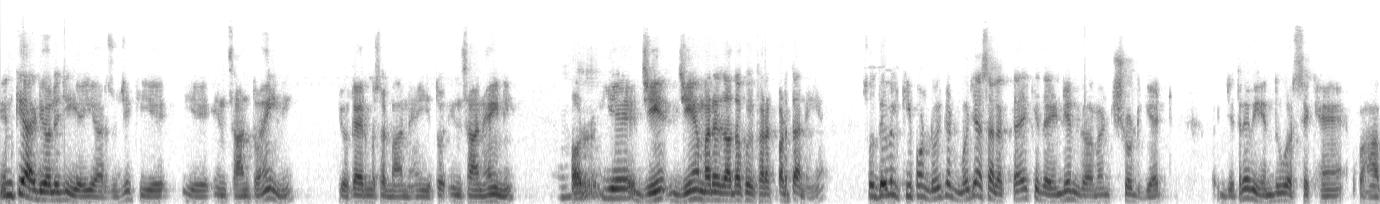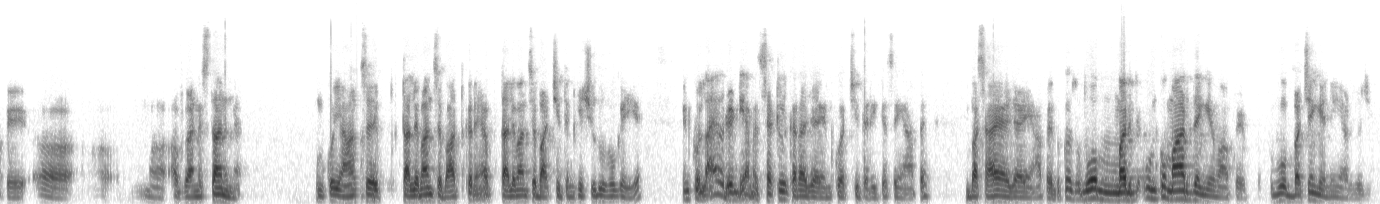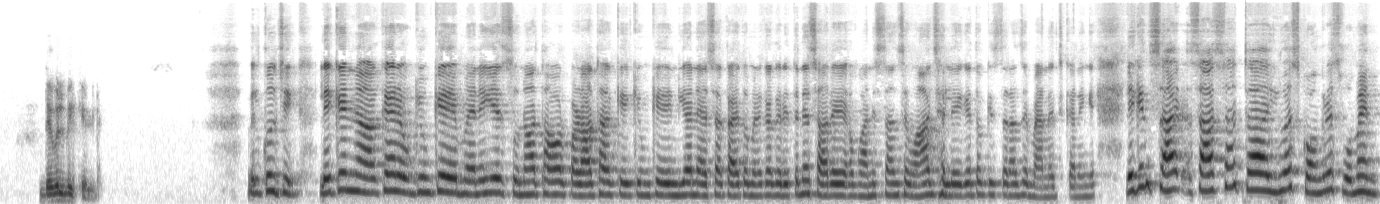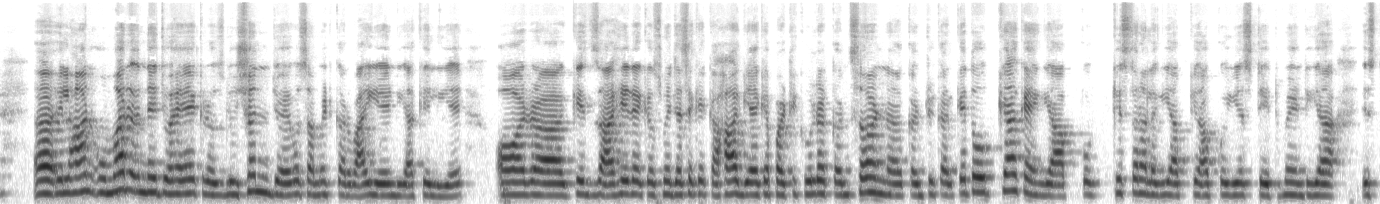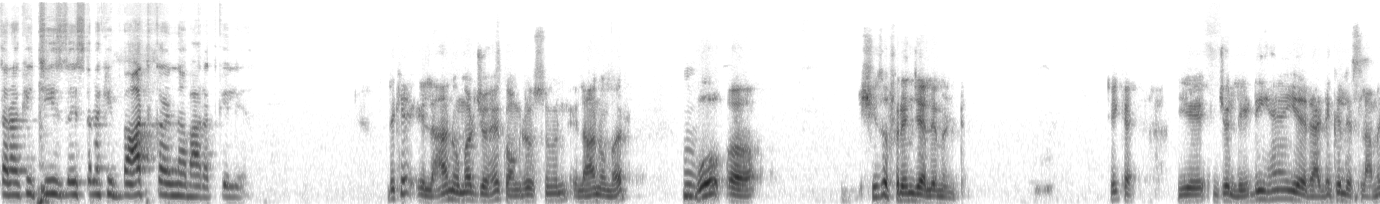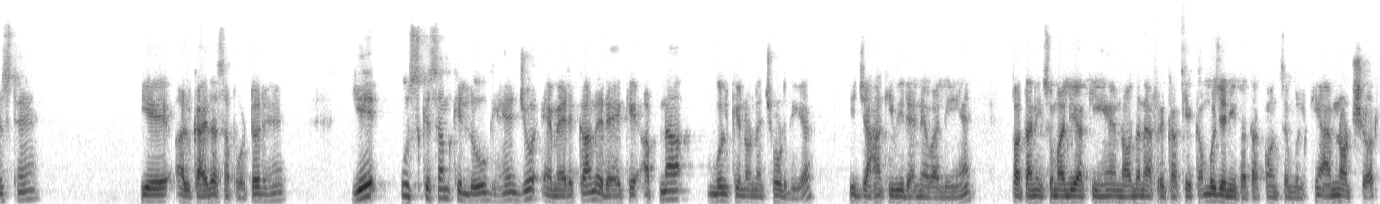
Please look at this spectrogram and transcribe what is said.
इनकी आइडियोलॉजी यही आरज़ू जी कि ये ये इंसान तो है ही नहीं, जो गैर मुसलमान है, ये तो इंसान है ही नहीं। और ये जिए जिए हमारे ज़्यादा कोई फ़र्क पड़ता नहीं है। So they will keep on doing it मुझे ऐसा लगता है कि the Indian government should get जितने भी हिंदू और सिख हैं वहाँ पे अफ़गानिस्तान में, उनको यहाँ से तालिबान से बात करें। अब तालिबान से बातचीत इनकी शुरू हो गई है। इनको लाए और इंडिया में सेटल करा जाए इनको अच्छी तरीके से यहाँ पे, बसाया जाए यहाँ पे बिकॉज़ वो मर, उनको मार देंगे वहाँ पे। वो बचेंगे नहीं अर्जु ji. They will be killed बिल्कुल ठीक लेकिन खैर क्योंकि मैंने ये सुना था और पढ़ा था कि क्योंकि इंडिया ने ऐसा कहा तो मैंने कहा, अगर इतने सारे अफ़गानिस्तान से वहाँ चले गए तो किस तरह से मैनेज करेंगे? लेकिन साथ साथ US Congress woman Ilhan Omar ने जो है एक रेजोल्यूशन जो है वो सबमिट करवाई है इंडिया के लिए और कि ज़ाहिर है कि उसमें जैसे कि कहा गया है कि पर्टिकुलर कंसर्न कंट्री करके तो क्या कहेंगे आपको किस तरह लगी आपके आपको ये स्टेटमेंट या इस तरह की चीज़ इस तरह की बात करना भारत के लिए? देखिए इल्हान उमर जो है कांग्रेस इल्हान उमर हम्म। वो she is a fringe element ठीक है? ये जो लेडी हैं ये रेडिकल इस्लामिस्ट हैं ये अलकायदा सपोर्टर हैं। ये उस किस्म के लोग हैं जो अमेरिका में रह के अपना मुल्क इन्होंने छोड़ दिया, कि जहाँ की भी रहने वाली हैं, पता नहीं सोमालिया की हैं, नॉर्दर्न अफ्रीका की मुझे नहीं पता कौन से मुल्क की I am not sure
